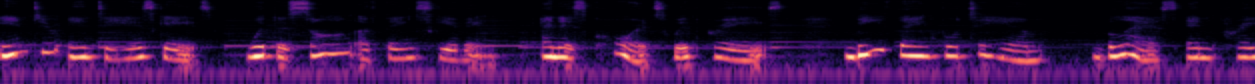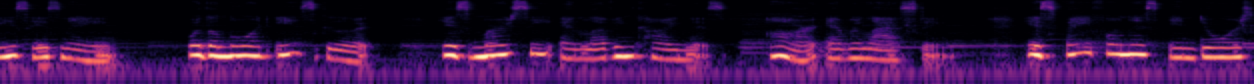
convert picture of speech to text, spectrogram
Enter into His gates with a song of thanksgiving and His courts with praise. Be thankful to Him, bless and praise His name. For the Lord is good his mercy and loving kindness are everlasting. His faithfulness endures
